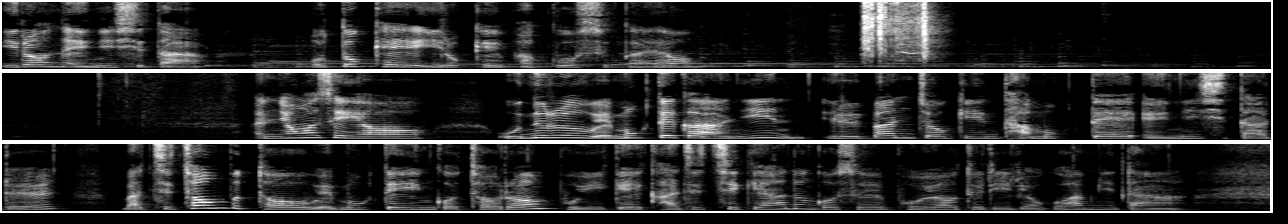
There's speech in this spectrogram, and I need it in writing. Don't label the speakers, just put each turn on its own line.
이런 애니시다. 어떻게 이렇게 바꾸었을까요? 안녕하세요. 오늘은 외목대가 아닌 일반적인 다목대 애니시다를 마치 처음부터 외목대인 것처럼 보이게 가지치기 하는 것을 보여드리려고 합니다.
